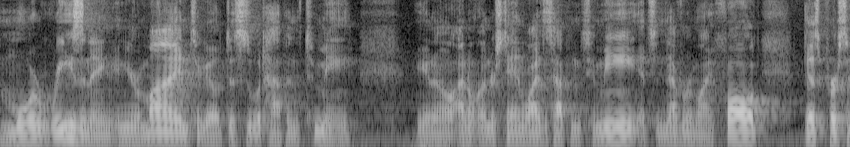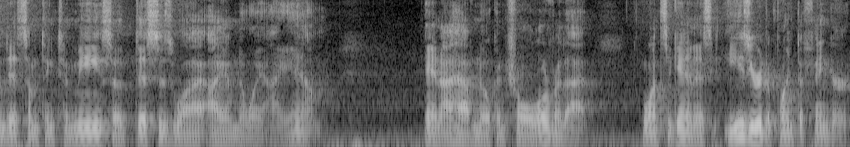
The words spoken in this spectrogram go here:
more reasoning in your mind to go, this is what happened to me. You know, I don't understand why this happened to me. It's never my fault this person did something to me, so this is why I am the way I am. And I have no control over that. Once again, it's easier to point the finger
